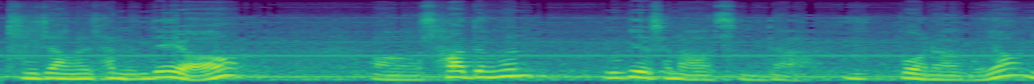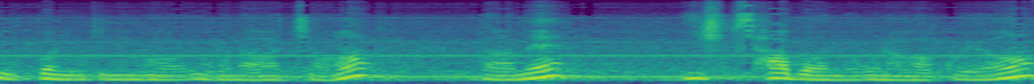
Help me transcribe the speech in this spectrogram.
두 장을 샀는데요. 어, 4등은 여기에서 나왔습니다. 6번하고요. 6번 여기 있는 거 요거 나왔죠. 그 다음에 24번 요거 나왔고요.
